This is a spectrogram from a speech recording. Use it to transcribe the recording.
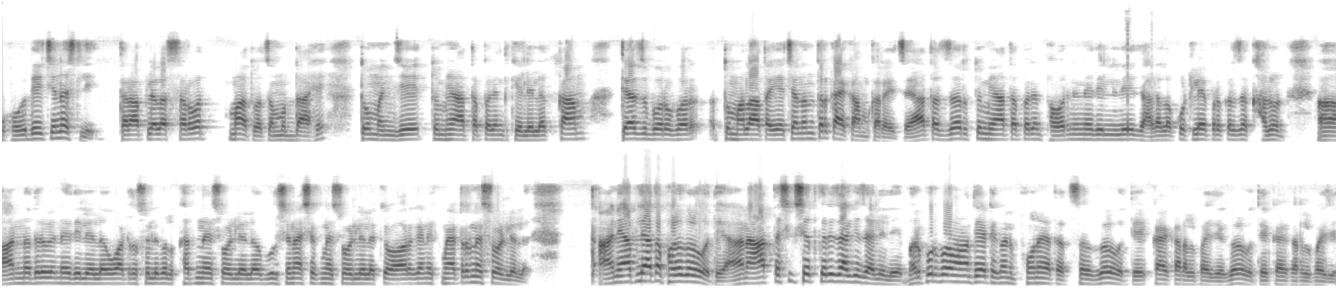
होऊ द्यायची नसली तर आपल्याला सर्वात महत्त्वाचा मुद्दा आहे तो म्हणजे तुम्ही आतापर्यंत केलेलं काम. त्याचबरोबर तुम्हाला आता याच्यानंतर काय काम करायचं आहे आता जर तुम्ही आतापर्यंत फवारणी नाही दिलेली झाडाला कुठल्याही प्रकारचं खालून अन्नद्रव्य नाही दिलेलं वॉटर सोल्युबल खत नाही सोडलेलं बुरशीनाशक नाही सोडलेलं किंवा ऑर्गॅनिक मॅटर नाही सोडलेलं आणि आपले आता फळगळ होते. आणि आता शेतकरी जागी झालेले भरपूर प्रमाणात या ठिकाणी फोन येतात. सर गळ होते. काय करायला पाहिजे? गळ होते. काय करायला पाहिजे?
